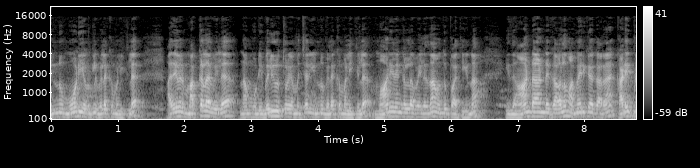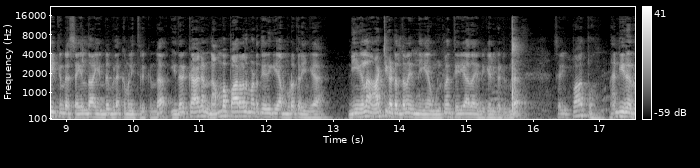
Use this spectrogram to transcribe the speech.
இன்னும் மோடி அவர்கள் விளக்கம் அளிக்கல. அதே மாதிரி மக்களவையில் நம்முடைய வெளியுறவுத்துறை அமைச்சர் இன்னும் விளக்கம் அளிக்கல. மாநிலங்களவையில் தான் வந்து பார்த்தீங்கன்னா இது ஆண்டாண்டு காலம் அமெரிக்காக்காரன் கடைபிடிக்கின்ற செயல்தான் என்று விளக்கம் அளித்திருக்கின்றார். இதற்காக நம்ம பாராளுமன்றத்தை எதுக்கையா முடக்கிறீங்க? நீங்களாம் ஆட்சி கட்டல் தானே இருந்தீங்க உங்களுக்குலாம் தெரியாதா? என்று கேள்வி கேட்டுக்கல சரி பார்ப்போம். நன்றி நண்பர்களே.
